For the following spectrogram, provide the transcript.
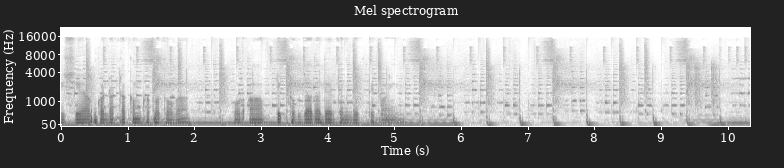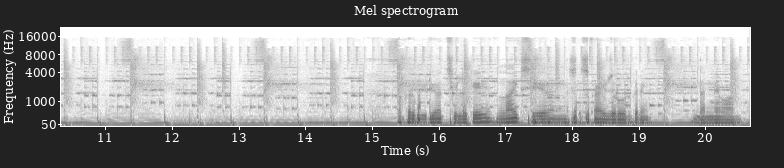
इससे आपका डाटा कम खपत होगा और आप टिकटॉक ज़्यादा देर तक देखते पाएँगे। अगर वीडियो अच्छी लगे लाइक शेयर एंड सब्सक्राइब ज़रूर करें। धन्यवाद।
